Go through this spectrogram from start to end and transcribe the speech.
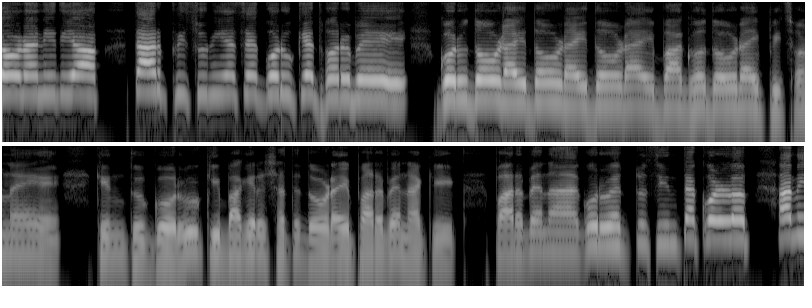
দৌড়ানি দিয়া, তার পিছু নিয়েছে গরুকে ধরবে। গরু দৌড়াই দৌড়াই দৌড়াই বাঘ দৌড়াই পিছনে। কিন্তু গরু কি বাঘের সাথে দৌড়াই পারবে নাকি? পারবে না। গরু একটু চিন্তা করল, আমি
